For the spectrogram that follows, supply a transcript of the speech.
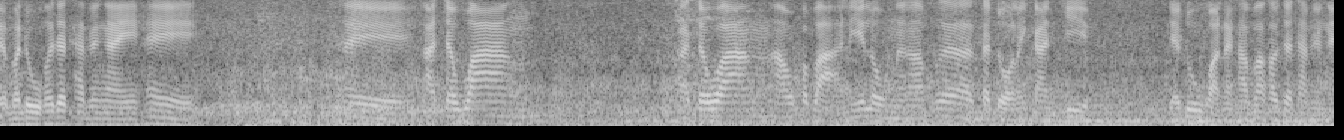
ดี๋ยวมาดูเขาจะทำยังไงให้ ให้อาจจะวาง อาจจะวางเอากระบะอันนี้ลงนะครับ เพื่อสะดวกในการขีบเดี๋ยวดูก่อนนะครับว่าเขาจะทำยังไง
